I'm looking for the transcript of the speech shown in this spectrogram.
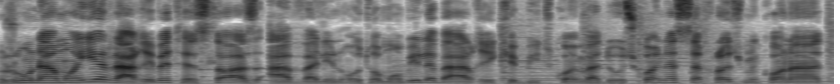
رونمایی رقیب تسلا از اولین اتومبیل برقی که بیت کوین و دوج کوین استخراج می کند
